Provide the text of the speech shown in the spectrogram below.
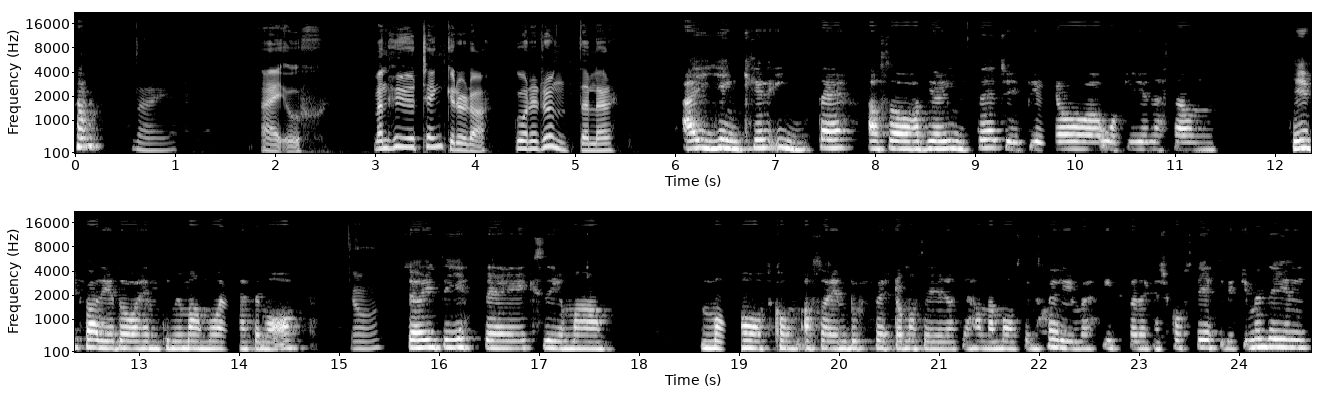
nej. Nej usch. Men hur tänker du då? Går det runt eller? Nej, egentligen inte. Alltså hade jag inte typ, jag åker ju nästan typ varje dag hem till min mamma och äter mat. Ja. Så jag har inte jätteextrema matkon, alltså en buffert om man säger att jag handlar maten själv. Inte för att det kanske kostar jättemycket, men det är en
